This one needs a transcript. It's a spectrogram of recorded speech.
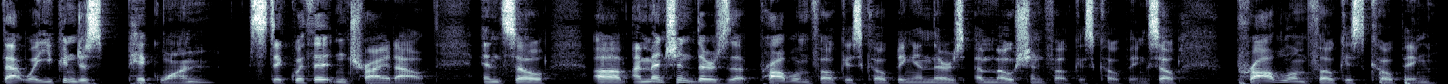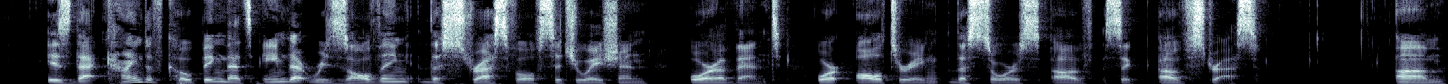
that way you can just pick one. Stick with it and try it out. And so uh, I mentioned there's a problem focused coping and there's emotion focused coping. So, problem focused coping is that kind of coping that's aimed at resolving the stressful situation or event or altering the source of, of stress. Um,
